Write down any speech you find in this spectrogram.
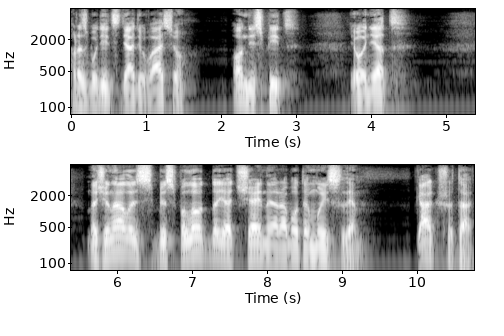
разбудить дядю Васю. Он не спит, его нет. Начиналась бесплодная отчаянная работа мысли. Как же так?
